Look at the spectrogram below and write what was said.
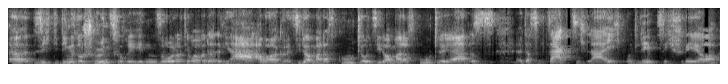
äh, sich die Dinge so schön zu reden, so nach dem Motto, ja, aber sieh doch mal das Gute und sieh doch mal das Gute, ja, das, das sagt sich leicht und lebt sich schwer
